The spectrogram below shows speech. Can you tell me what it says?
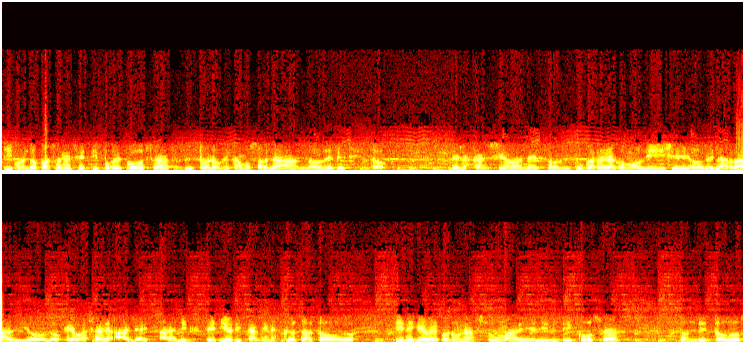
y cuando pasan ese tipo de cosas, de todo lo que estamos hablando, del éxito de las canciones o de tu carrera como DJ o de la radio o lo que vas a- a- al exterior y también explota todo, tiene que ver con una suma de, de- de cosas donde todos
